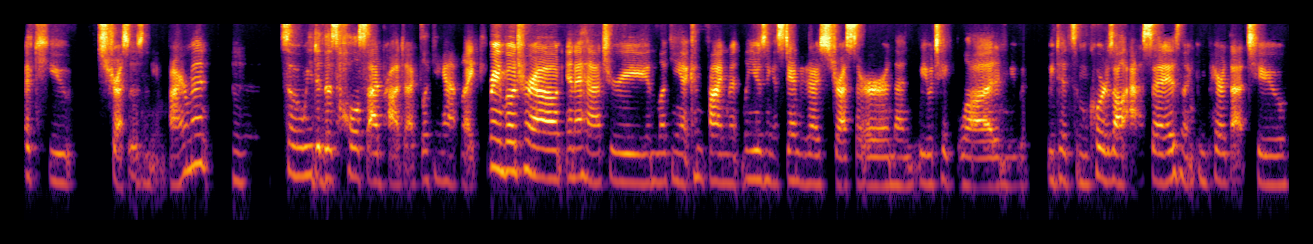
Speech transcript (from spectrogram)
acute stresses in the environment Mhm. So we did this whole side project looking at like rainbow trout in a hatchery and looking at confinement using a standardized stressor. And then we would take blood and we would we did some cortisol assays and then compared that to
